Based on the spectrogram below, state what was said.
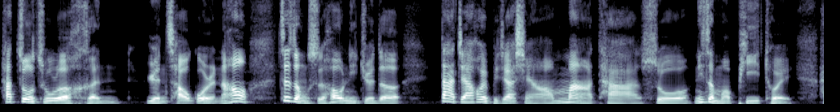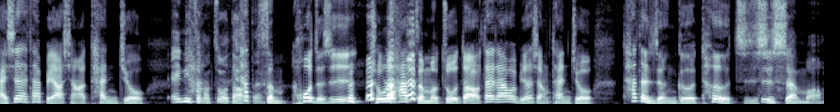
他做出了很远超过人。然后这种时候，你觉得大家会比较想要骂他说你怎么劈腿，还是他比较想要探究？哎，你怎么做到的？他怎么，或者是除了他怎么做到，大家会比较想探究他的人格特质是什么？是什么？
